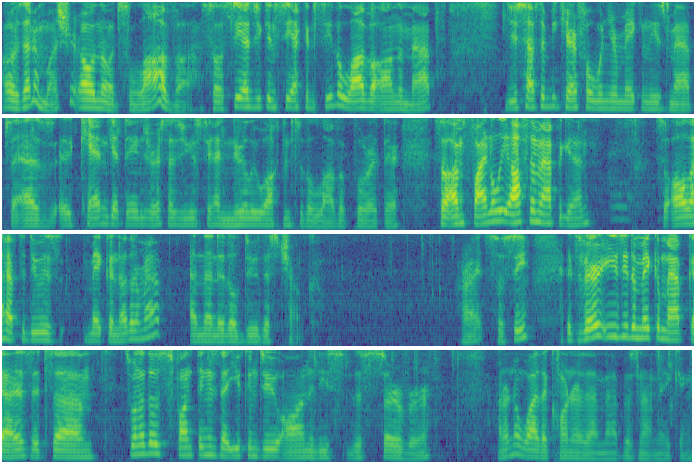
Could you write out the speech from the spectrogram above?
oh, is that a mushroom? Oh no, it's lava. So see, as you can see, I can see the lava on the map. You just have to be careful when you're making these maps as it can get dangerous. As you can see, I nearly walked into the lava pool right there. So I'm finally off the map again. So all I have to do is make another map and then it'll do this chunk. Alright, so see, it's very easy to make a map, guys. It's um, it's one of those fun things that you can do on these this server. I don't know why the corner of that map is not making.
